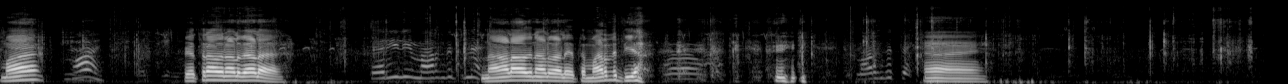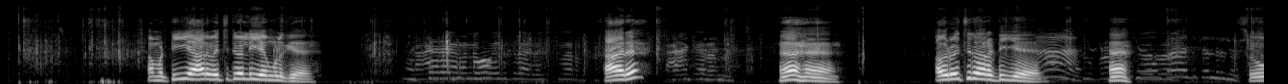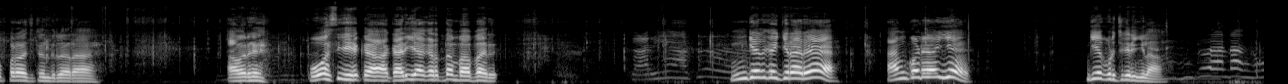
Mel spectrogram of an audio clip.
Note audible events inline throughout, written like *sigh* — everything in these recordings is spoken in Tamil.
மா இப்போ எத்தனாவது நாள் வேலை? நாலாவது நாள் வேலை. எத்த மறந்துட்டியா. ஆமாம் டீ யாரும் வச்சுட்டு வரலையே உங்களுக்கு? யாரு? ஆஹா அவர் வச்சுட்டு வரா டீக்கு ஆ. சூப்பராக வச்சுட்டு வந்துடுவாரா அவர்? போசி க கறியாக்கிறது தான் பார்ப்பாரு இங்கே எதுக்கு வைக்கிறாரு? அங்கே கூட வைய இங்கேயே குடிச்சுக்கிறீங்களா?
